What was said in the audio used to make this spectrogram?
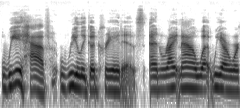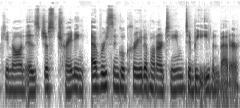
we have really good creatives. And right now, what we are working on is just training every single creative on our team to be even better.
